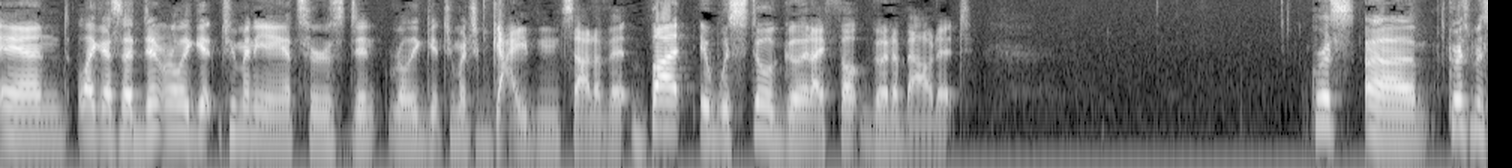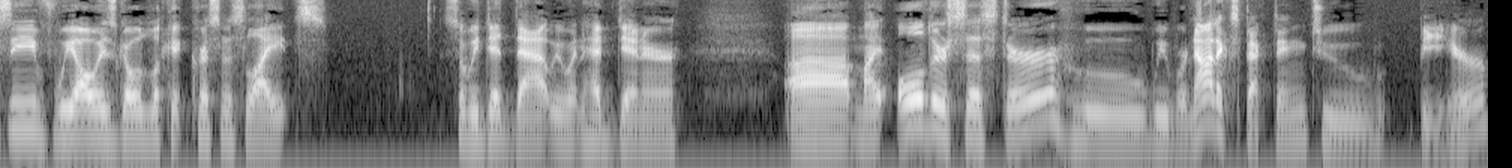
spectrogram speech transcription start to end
And like I said, didn't really get too many answers, didn't really get too much guidance out of it, but it was still good. I felt good about it. Chris, uh, Christmas Eve, we always go look at Christmas lights. So we did that. We went and had dinner. Uh, my older sister, who we were not expecting to be here,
